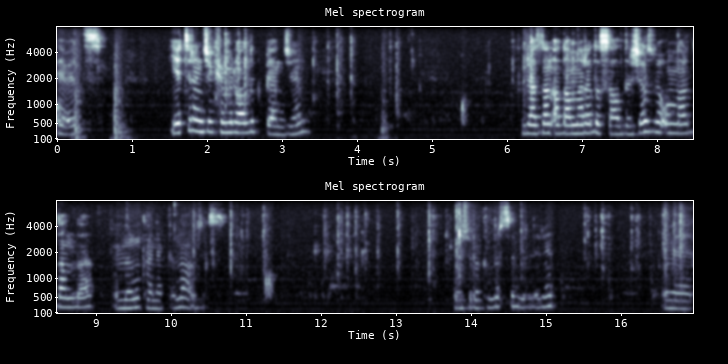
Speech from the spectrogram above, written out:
Evet. Yeterince kömür aldık bence. Birazdan adamlara da saldıracağız ve onlardan da onların kaynaklarını alacağız. Gözü bakılırsa birileri. Evet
